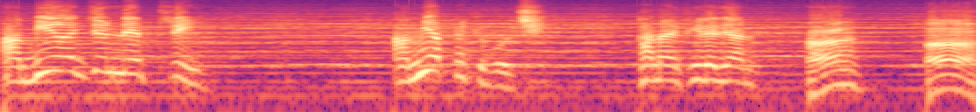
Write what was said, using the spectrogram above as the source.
আমি একজন নেত্রী। আমি আপনাকে বলছি থানায় ফিরে যান। হ্যাঁ? হ্যাঁ।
